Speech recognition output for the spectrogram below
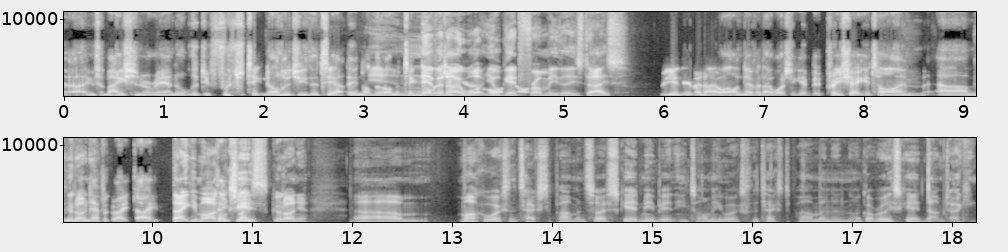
uh, information around all the different technology that's out there. Not that I'm a technology never know what you'll get not. from me these days. You never know. I'll never know what you get. But appreciate your time. Um, Good on and you. Have a great day. Thank you, Michael. Thanks, mate. Cheers. Good on you. Um, Michael works in the tax department, so it scared me a bit. He told me he works for the tax department, and I got really scared. No, I'm joking.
